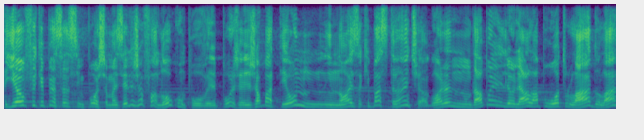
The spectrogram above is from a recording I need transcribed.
E eu fiquei pensando assim, poxa, mas ele já falou com o povo, ele, poxa, ele já bateu em nós aqui bastante. Agora não dá para ele olhar lá para o outro lado lá.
